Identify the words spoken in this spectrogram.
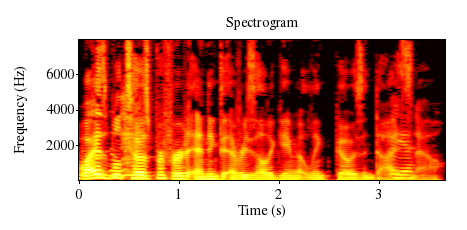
Why is Bolto's preferred ending to every Zelda game that Link goes and dies Yeah. now?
